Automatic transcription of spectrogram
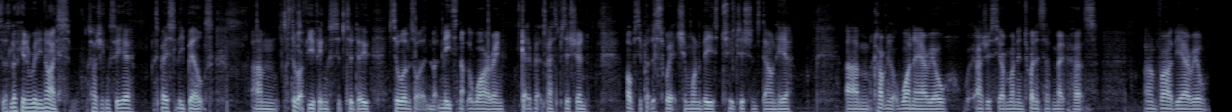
So it's looking really nice. So as you can see here, it's basically built. Um, still got a few things to, to do. Still on sort of neaten up the wiring, get it at the best position. Obviously, put the switch in one of these two positions down here. Um, currently got one aerial. As you see, I'm running 27 megahertz um, via the aerial.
